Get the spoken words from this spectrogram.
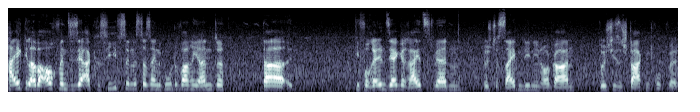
heikel, aber auch wenn sie sehr aggressiv sind, ist das eine gute Variante, da die Forellen sehr gereizt werden durch das Seitenlinienorgan, durch diese starken Druckwellen.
